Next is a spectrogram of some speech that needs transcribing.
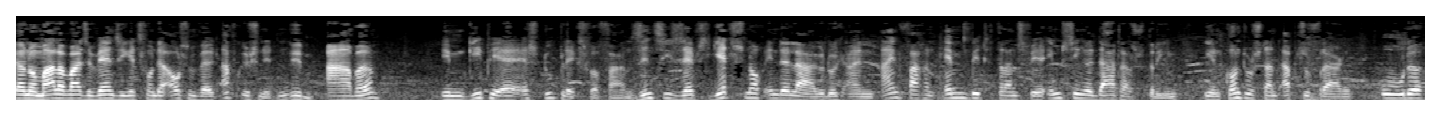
Ja, normalerweise wären sie jetzt von der Außenwelt abgeschnitten. Eben. Aber im GPRS-Duplex-Verfahren sind sie selbst jetzt noch in der Lage, durch einen einfachen Mbit-Transfer im Single-Data-Stream ihren Kontostand abzufragen oder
